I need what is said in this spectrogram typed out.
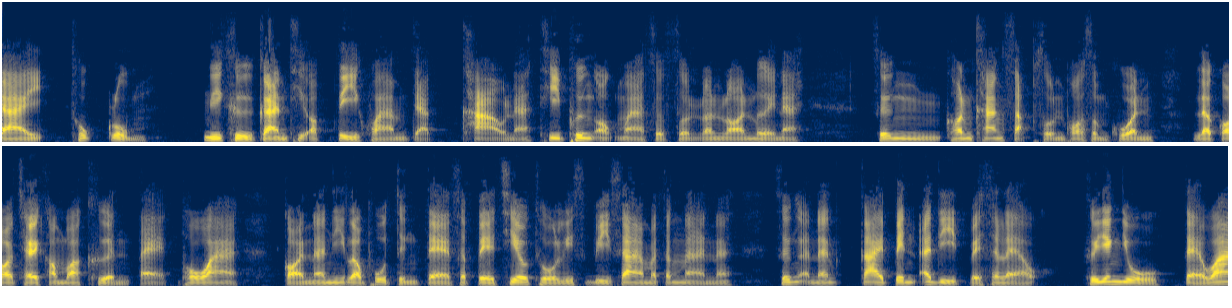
ได้ทุกกลุ่ม นี่คือการที่ออฟตีความจากข่าวนะ ที่เพิ่งออกมาสดๆร้อนๆเลยนะ ซึ่งค่อนข้างสับสนพอสมควร แล้วก็ใช้คำว่าเขื่อนแตก เพราะว่าก่อนหน้านี้เราพูดถึงแต่ Special Tourist Visa มาตั้งนานนะ ซึ่งอันนั้นกลายเป็นอดีตไปซะแล้ว คือยังอยู่แต่ว่า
